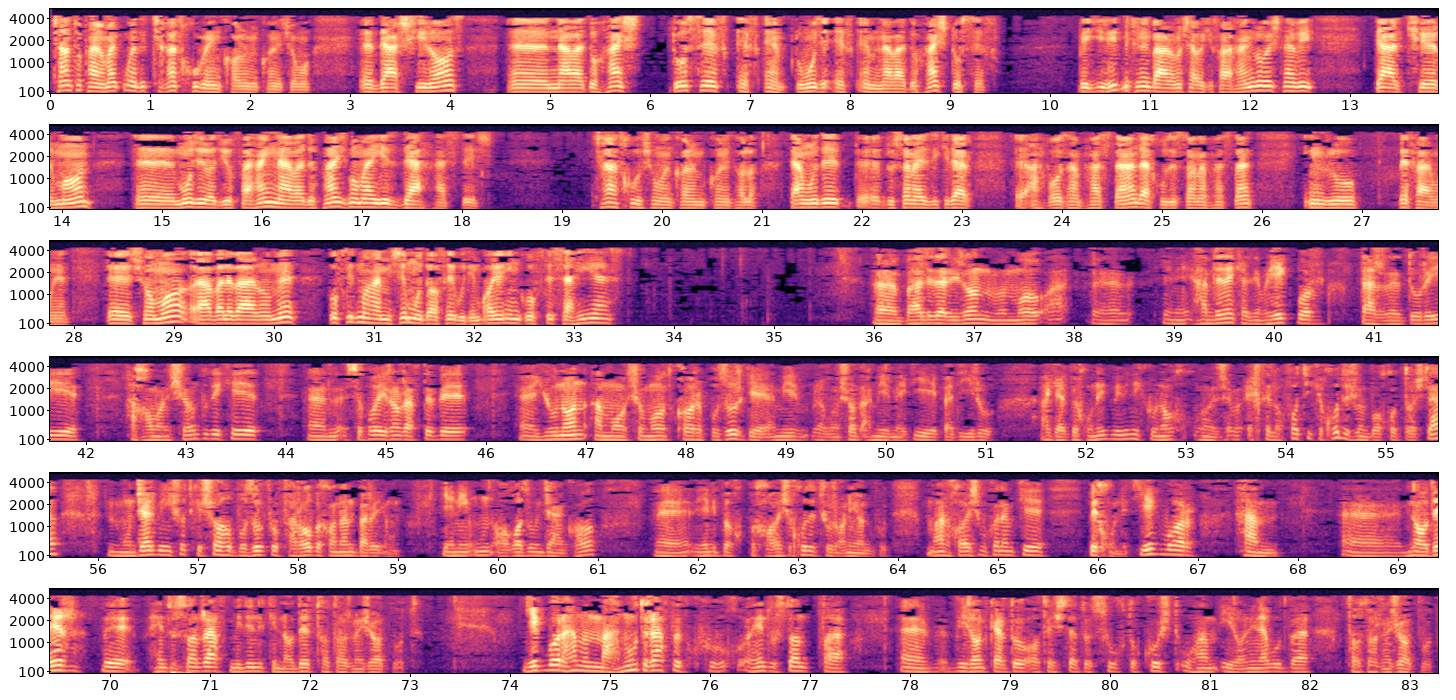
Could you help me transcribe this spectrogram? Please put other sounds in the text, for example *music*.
چند تا پیامک اومده چقدر خوبه این کارو می‌کنه شما. در شیراز 98 دو صفر اف ام. دو موج اف ام 98 دو صفر. بگیرید می‌تونید برنامه شبکه فرهنگ رو بشنوید. در کرمان موج رادیو فرهنگ 95 ممیز ده هستش. چقدر خوب شما این کارو می‌کنید. حالا در مورد دوستان عزیزی که در احواز هم هستن در خوزستان هم هستن این رو بفرمایید. شما اول برنامه گفتید ما همیشه مدافع بودیم. آیا این گفته صحیح است؟ بله در ایران ما یعنی حمله نکردیم. یک بار در دوره هخامنشیان بوده که سپاه ایران رفته به یونان اما شما کار بزرگ امیر روانشاد امیر مهدی بدی رو اگر بخونید می‌بینید که اونا اختلافاتی که خودشون با خود داشتن منجر به این شد که شاه بزرگ رو فرا بخوانن برای اون. یعنی اون آغاز اون جنگ ها یعنی به خواهش خود تورانیان بود. من خواهش می‌کنم که بخونید. یک بار هم نادر به هندوستان رفت. می‌دونید که نادر تاتار نجات بود. یک بار هم محمود رفت به هندوستان و ویران کرد و آتش زد و سوخت و کشت. او هم ایرانی نبود و تاتار نجات بود.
